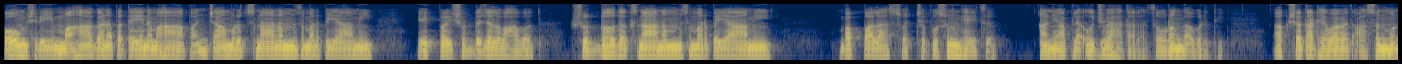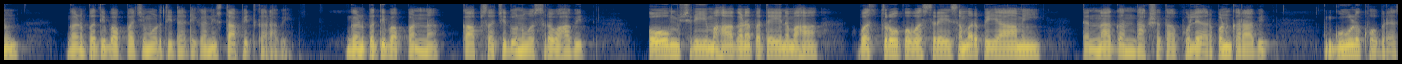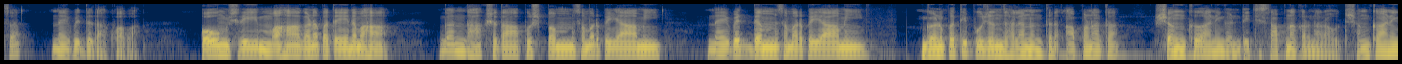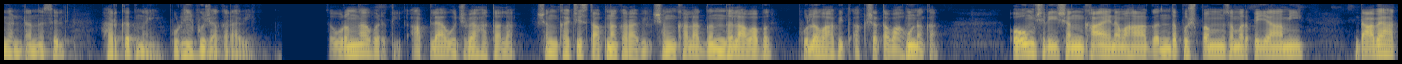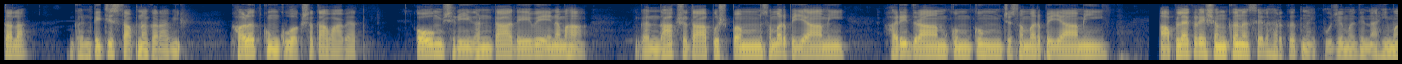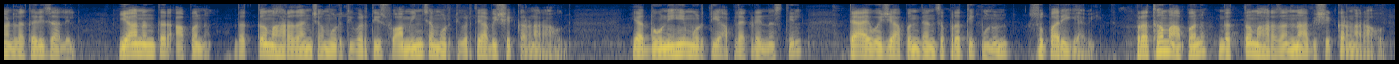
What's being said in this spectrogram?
ओम श्री महागणपते महा पंचामृत स्नानं समर्पयामी. एक पळी शुद्धजल व्हावं. शुद्धोदक स्नानं समर्पयामी. बाप्पाला स्वच्छ पुसून घ्यायचं आणि आपल्या उजव्या हाताला चौरंगावरती अक्षता ठेवाव्यात आसन म्हणून गणपती बाप्पाची मूर्ती त्या ठिकाणी स्थापित करावी. गणपती बाप्पांना कापसाची दोन वस्त्र व्हावीत. ओम श्री महागणपते महा वस्त्रोपवस्त्रे समर्पयामी. त्यांना गंधाक्षता फुले अर्पण करावीत. गूळ खोबऱ्याचा नैवेद्य दाखवावा. ओम श्री महागणपते नमहा गंधाक्षता पुष्पम समर्पयामी. नैवेद्यम समर्पयामी. गणपती पूजन झाल्यानंतर आपण आता शंख आणि घंटेची स्थापना करणार आहोत. शंख आणि घंटा नसेल हरकत नाही. पुढील पूजा करावी. चौरंगावरती आपल्या उजव्या हाताला शंखाची स्थापना करावी. शंखाला गंध लावावं. फुलं व्हावीत अक्षता वाहू नका. ओम श्री शंखाय नमहा गंधपुष्पम समर्पयामी. डाव्या हाताला घंटेची स्थापना करावी. हळद कुंकू अक्षता व्हाव्यात. ओम श्री घंटा देवे नमहा गंधाक्षता पुष्पम समर्पयामी. हरिद्राम कुमकुम च समर्पयामी. आपल्याकडे शंख नसेल हरकत नाही. पूजेमध्ये नाही मांडला तरी चालेल. यानंतर आपण दत्त महाराजांच्या मूर्तीवरती स्वामींच्या मूर्तीवरती अभिषेक करणार आहोत. या दोन्हीही मूर्ती आपल्याकडे नसतील त्याऐवजी आपण त्यांचं प्रतीक म्हणून सुपारी घ्यावी. प्रथम आपण दत्त महाराजांना अभिषेक करणार आहोत.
